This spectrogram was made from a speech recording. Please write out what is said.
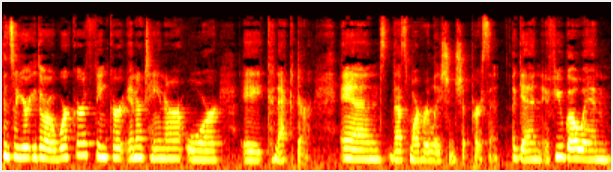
And so you're either a worker, thinker, entertainer, or a connector. And that's more of a relationship person. Again, if you go in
